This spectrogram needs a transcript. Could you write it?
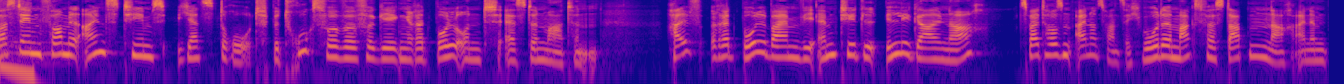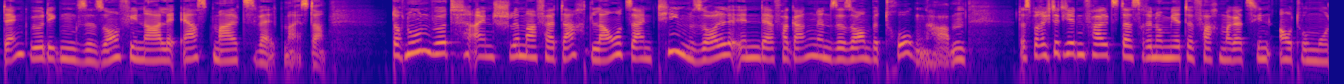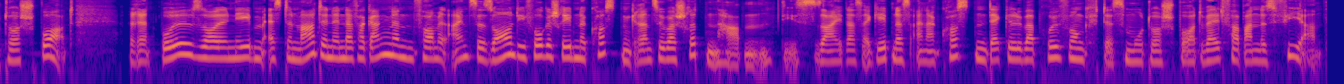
Was den Formel-1-Teams jetzt droht, Betrugsvorwürfe gegen Red Bull und Aston Martin. Half Red Bull beim WM-Titel illegal nach? 2021 wurde Max Verstappen nach einem denkwürdigen Saisonfinale erstmals Weltmeister. Doch nun wird ein schlimmer Verdacht laut, sein Team soll in der vergangenen Saison betrogen haben. Das berichtet jedenfalls das renommierte Fachmagazin Automotor Sport. Red Bull soll neben Aston Martin in der vergangenen Formel 1 Saison die vorgeschriebene Kostengrenze überschritten haben. Dies sei das Ergebnis einer Kostendeckelüberprüfung des Motorsport-Weltverbandes FIA.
